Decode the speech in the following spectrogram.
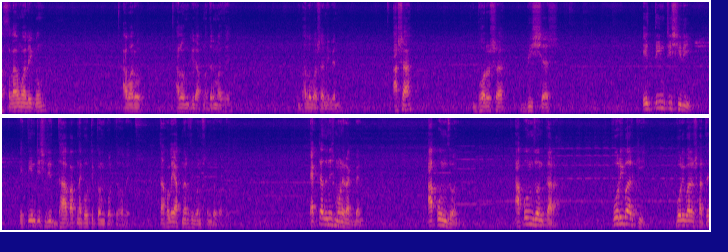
আসসালামু আলাইকুম। আবারও আলমগীর আপনাদের মাঝে ভালোবাসা নেবেন। আশা, ভরসা, বিশ্বাস, এই তিনটি সিঁড়ি, এই তিনটি সিঁড়ির ধাপ আপনাকে অতিক্রম করতে হবে। তাহলেই আপনার জীবন সুন্দর হবে। একটা জিনিস মনে রাখবেন, আপনজন আপনজন কারা? পরিবার কি? পরিবারের সাথে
